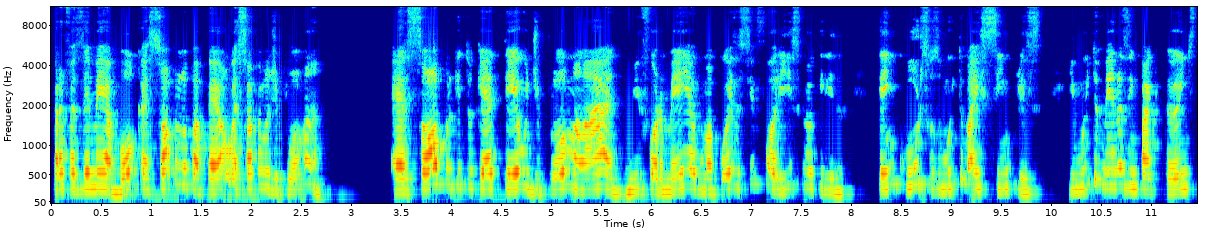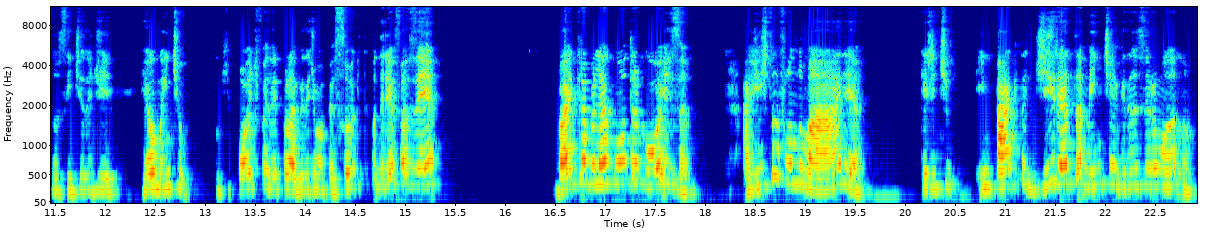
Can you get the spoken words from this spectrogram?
Para fazer meia boca? É só pelo papel? É só pelo diploma? É só porque tu quer ter o diploma lá, me formei em alguma coisa? Se for isso, meu querido, tem cursos muito mais simples e muito menos impactantes no sentido de realmente o que pode fazer pela vida de uma pessoa que tu poderia fazer. Vai trabalhar com outra coisa. A gente está falando de uma área que a gente impacta diretamente a vida do ser humano.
